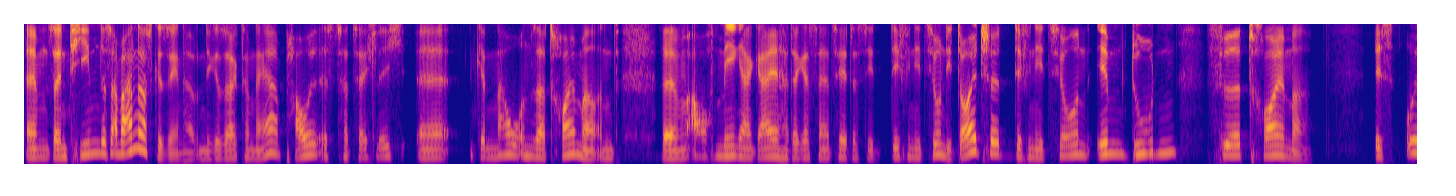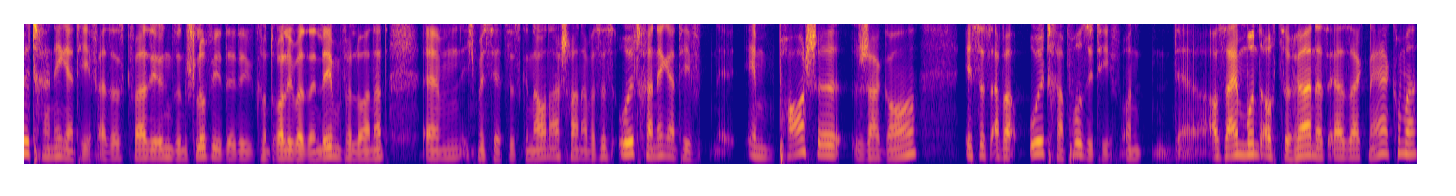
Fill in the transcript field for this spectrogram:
Ähm, sein Team das aber anders gesehen hat und die gesagt haben, naja, Paul ist tatsächlich äh, genau unser Träumer und ähm, auch mega geil hat er gestern erzählt, dass die Definition, die deutsche Definition im Duden für Träumer ist ultra negativ. Also es ist quasi irgendein so Schluffi, der die Kontrolle über sein Leben verloren hat. Ähm, ich müsste jetzt das genau nachschauen, aber es ist ultra negativ. Im Porsche-Jargon ist es aber ultra positiv. Und der, aus seinem Mund auch zu hören, dass er sagt, naja, guck mal,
